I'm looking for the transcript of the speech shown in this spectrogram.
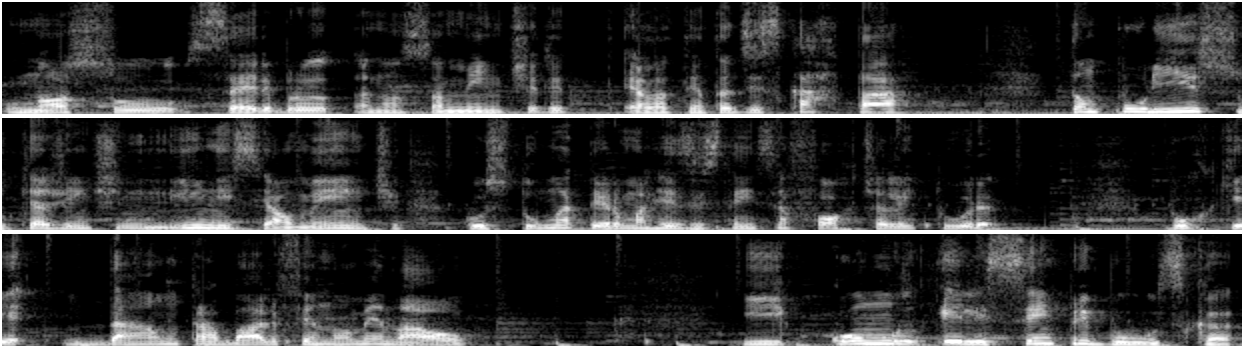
o nosso cérebro, a nossa mente, ele, ela tenta descartar. Então, por isso que a gente inicialmente costuma ter uma resistência forte à leitura. porque dá um trabalho fenomenal. E como ele sempre busca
